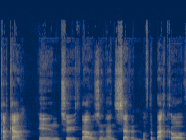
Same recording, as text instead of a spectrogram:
Kaká in 2007 off the back of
